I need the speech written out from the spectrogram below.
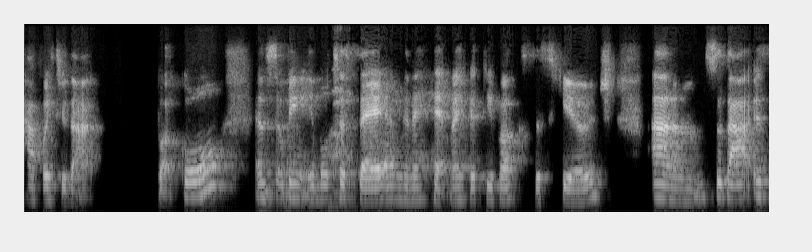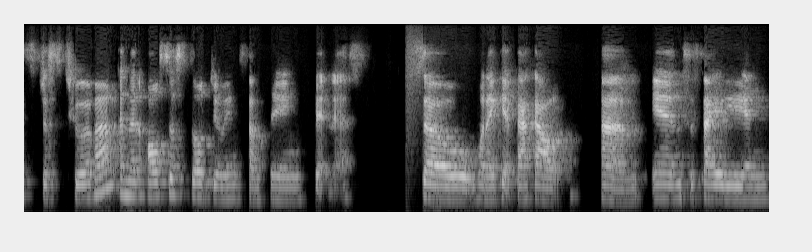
halfway through that book goal. And so being able to say, I'm going to hit my 50 books is huge. Um, so that is just two of them. And then also still doing something fitness. So when I get back out um, in society and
